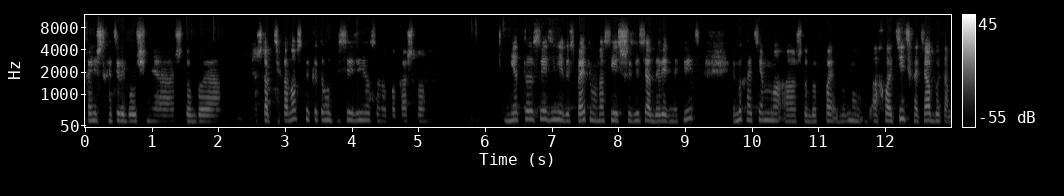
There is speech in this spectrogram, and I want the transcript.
конечно, хотели бы очень, чтобы штаб Тихановской к этому присоединился, но пока что нет сведений, то есть поэтому у нас есть 60 доверенных лиц, и мы хотим, а, чтобы ну, охватить хотя бы там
